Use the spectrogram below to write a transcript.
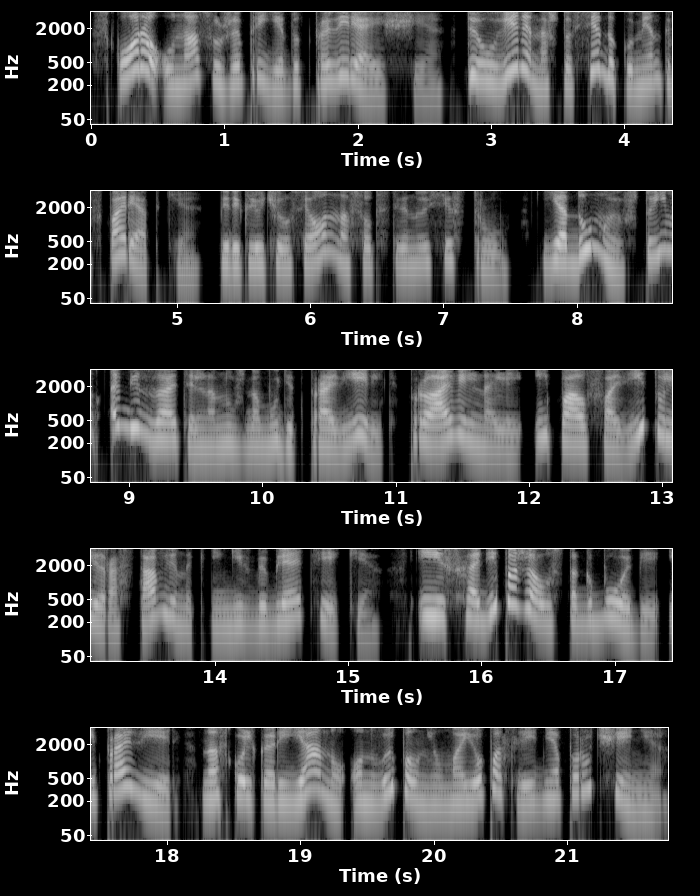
скоро у нас уже приедут проверяющие. Ты уверена, что все документы в порядке?» Переключился он на собственную сестру. Я думаю, что им обязательно нужно будет проверить, правильно ли и по алфавиту ли расставлены книги в библиотеке. И сходи, пожалуйста, к Бобби и проверь, насколько рьяну он выполнил мое последнее поручение,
